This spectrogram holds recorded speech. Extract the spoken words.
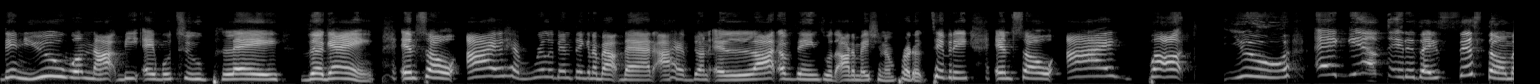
then you will not be able to play the game. And so I have really been thinking about that. I have done a lot of things with automation and productivity. And so I bought you a gift. It is a system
